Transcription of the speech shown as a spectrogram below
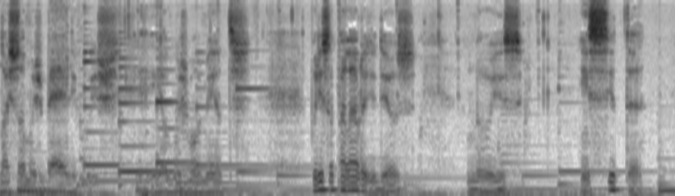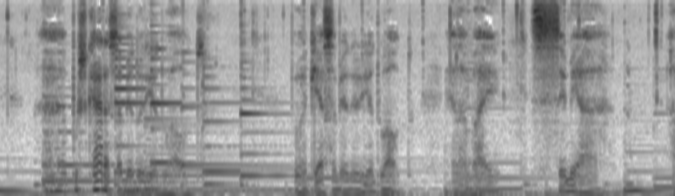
nós somos bélicos em alguns momentos. Por isso a palavra de Deus nos incita a buscar a sabedoria do alto. Porque a sabedoria do alto, ela vai semear a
